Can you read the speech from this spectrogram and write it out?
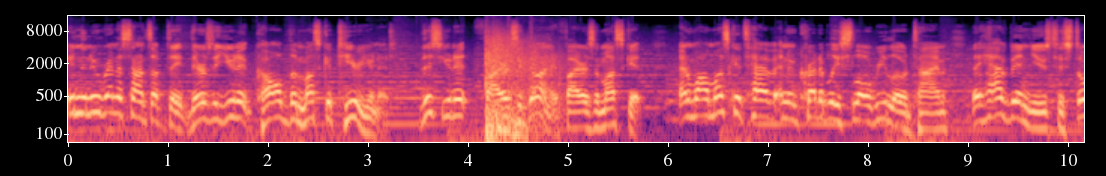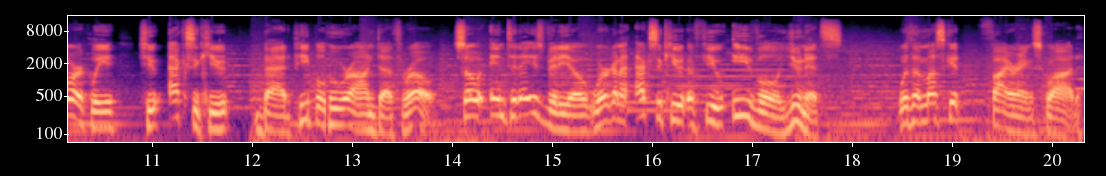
In the new Renaissance update there's a unit called the Musketeer unit. This unit fires a gun, it fires a musket. And while muskets have an incredibly slow reload time, they have been used historically to execute bad people who were on death row. So in today's video we're going to execute a few evil units with a musket firing squad.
